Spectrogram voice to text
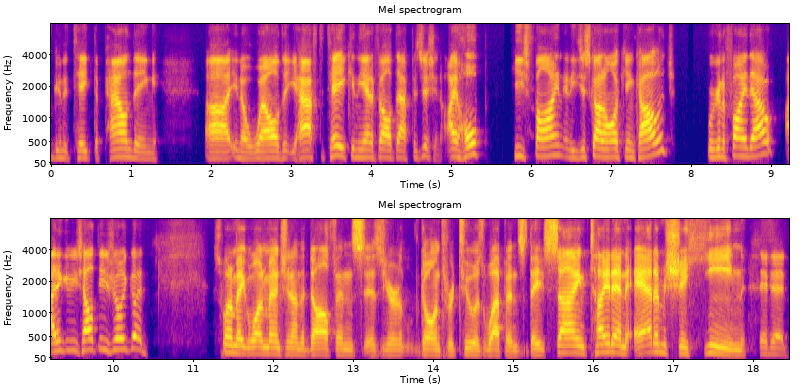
going to take the pounding uh you know well that you have to take in the NFL at that position. I hope he's fine and he just got unlucky in college. We're going to find out. I think if he's healthy, he's really good. Just want to make one mention on the Dolphins as you're going through Tua's weapons. They signed tight end Adam Shaheen. They did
